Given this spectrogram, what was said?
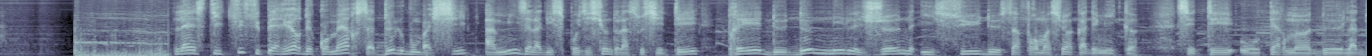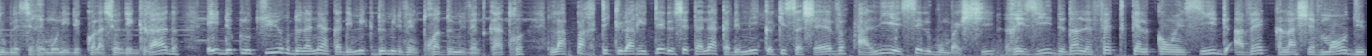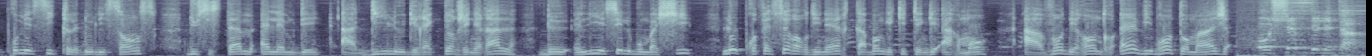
L'Institut supérieur de commerce de Lubumbashi a mis à la disposition de la société près de 2000 jeunes issus de sa formation académique. C'était au terme de la double cérémonie de collation des grades et de clôture de l'année académique 2023-2024. La particularité de cette année académique qui s'achève à l'ISC Lubumbashi réside dans le fait qu'elle coïncide avec l'achèvement du premier cycle de licence du système LMD, a dit le directeur général de l'ISC Lubumbashi, le professeur ordinaire Kabang Kitenge Armand avant de rendre un vibrant hommage au chef de l'État,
